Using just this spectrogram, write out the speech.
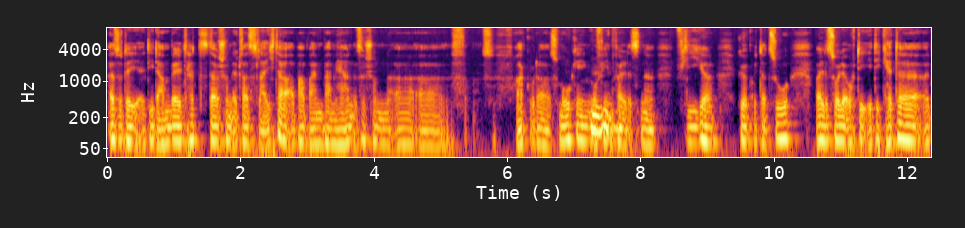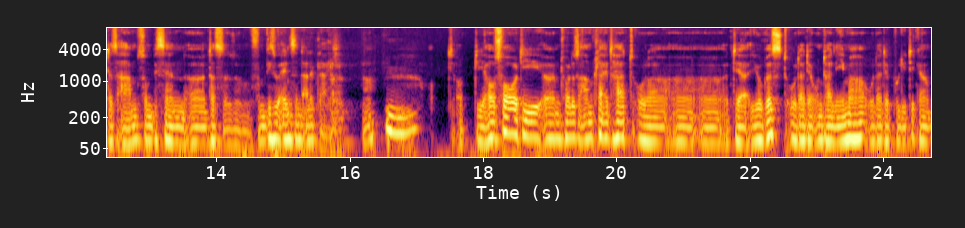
Also die, die Damenwelt hat es da schon etwas leichter, aber beim, beim Herrn ist es schon... Äh, äh Frack oder Smoking. Mhm. Auf jeden Fall ist eine Fliege, gehört mit dazu, weil das soll ja auch die Etikette äh, des Abends so ein bisschen, äh, das also vom Visuellen sind alle gleich. Ne? Mhm. Ob, die Hausfrau, die äh, ein tolles Abendkleid hat, oder der Jurist oder der Unternehmer oder der Politiker,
